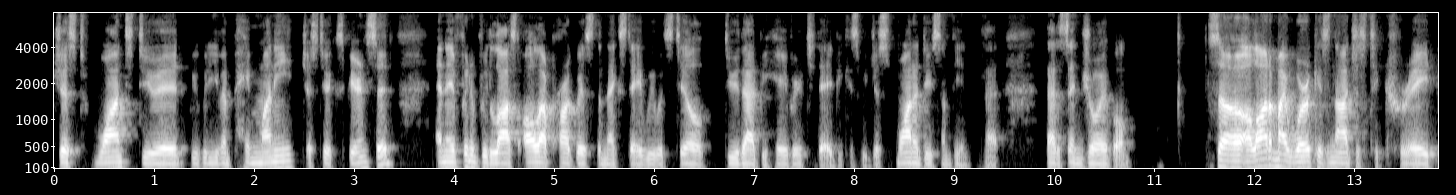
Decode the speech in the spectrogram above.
just want to do it we would even pay money just to experience it And if, if we lost all our progress the next day, we would still do that behavior today because we just want to do something that that is enjoyable. So a lot of my work is not just to create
